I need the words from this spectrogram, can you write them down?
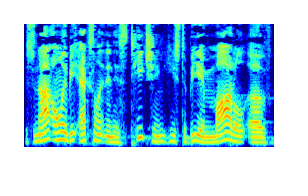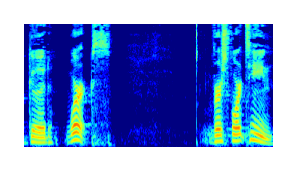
is to not only be excellent in his teaching, he's to be a model of good works. Verse 14.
